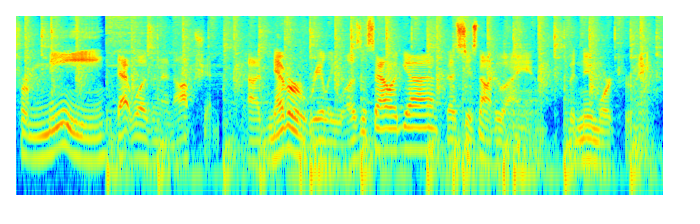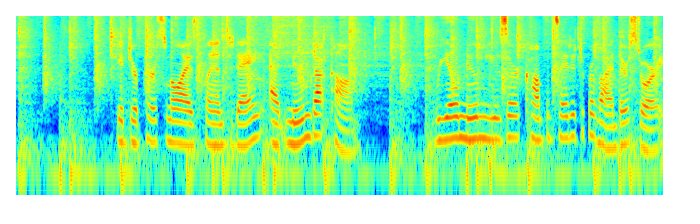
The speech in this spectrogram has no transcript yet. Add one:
For me, that wasn't an option. I never really was a salad guy. That's just not who I am. But Noom worked for me. Get your personalized plan today at Noom.com. Real Noom user compensated to provide their story.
